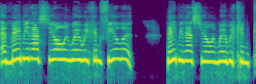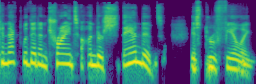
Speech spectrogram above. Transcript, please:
And maybe that's the only way we can feel it. Maybe that's the only way we can connect with it and trying to understand it is through feeling.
